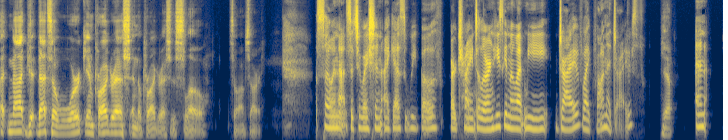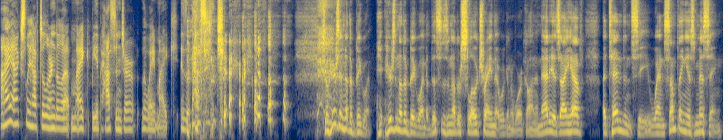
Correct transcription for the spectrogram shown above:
uh, not good. That's a work in progress and the progress is slow. So I'm sorry. So, in that situation, I guess we both are trying to learn. He's going to let me drive like Vana drives. Yeah. And I actually have to learn to let Mike be a passenger the way Mike is a passenger. so here's another big one. Here's another big one. This is another slow train that we're going to work on. And that is I have a tendency when something is missing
